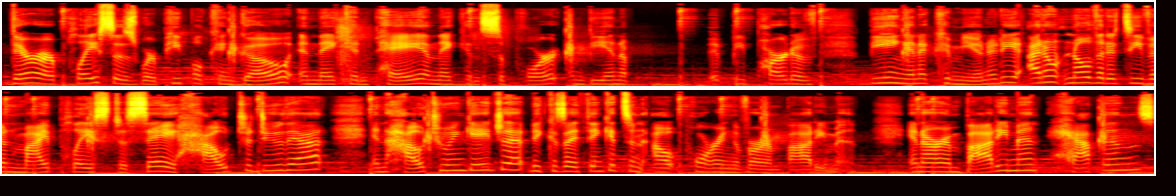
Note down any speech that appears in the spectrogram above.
there are places where people can go and they can pay and they can support and be in a be part of being in a community. I don't know that it's even my place to say how to do that and how to engage that because I think it's an outpouring of our embodiment. And our embodiment happens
